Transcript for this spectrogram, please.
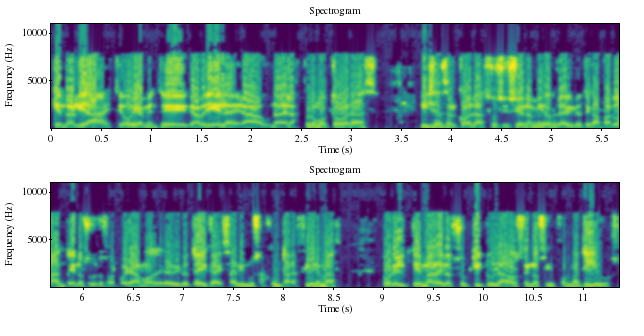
que en realidad, este, obviamente, Gabriela era una de las promotoras y se acercó a la Asociación Amigos de la Biblioteca Parlante y nosotros apoyamos de la biblioteca y salimos a juntar firmas por el tema de los subtitulados en los informativos.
